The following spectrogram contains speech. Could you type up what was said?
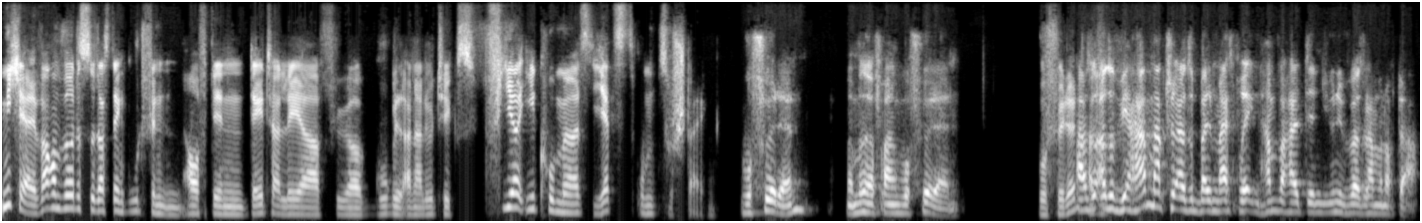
Michael, warum würdest du das denn gut finden, auf den Data Layer für Google Analytics 4 E-Commerce jetzt umzusteigen? Wofür denn? Man muss ja fragen, wofür denn? Wofür denn? Also, also, also wir haben aktuell, also bei den meisten Projekten haben wir halt den Universal haben wir noch da.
